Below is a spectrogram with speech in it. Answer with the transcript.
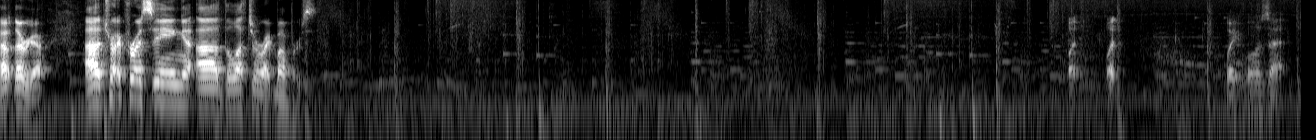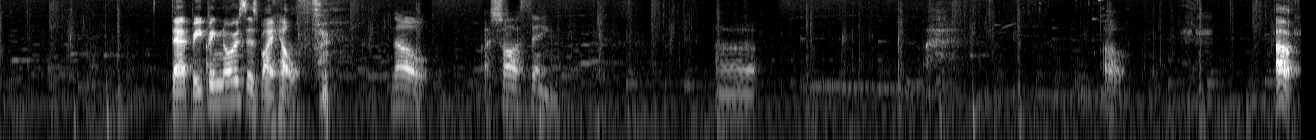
Oh, there we go. Uh, try pressing uh, the left and right bumpers. What? What? Wait, what was that? That beeping noise is my health. No, I saw a thing. Uh. Oh. oh.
